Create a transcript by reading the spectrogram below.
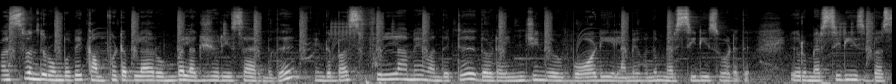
பஸ் வந்து ரொம்பவே கம்ஃபர்டபுளாக ரொம்ப லக்ஸூரியஸாக இருந்தது. இந்த பஸ் ஃபுல்லாமே வந்துட்டு இதோட இன்ஜின் பாடி எல்லாமே வந்து மெர்சிடிஸோடது இது ஒரு மெர்சிடிஸ் பஸ்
